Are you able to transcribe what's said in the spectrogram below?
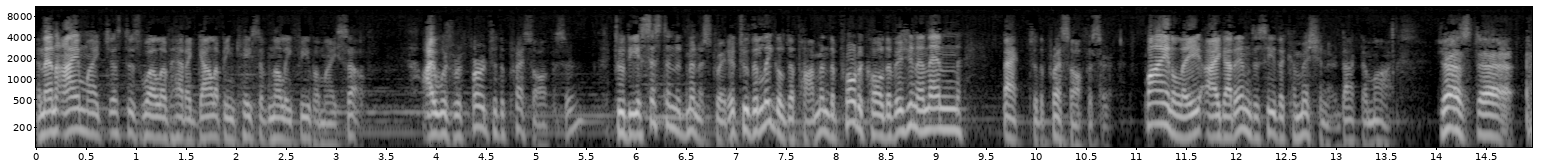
And then I might just as well have had a galloping case of nully fever myself. I was referred to the press officer, to the assistant administrator, to the legal department, the protocol division, and then back to the press officer. Finally, I got in to see the commissioner, Dr. Marks. Just, uh,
